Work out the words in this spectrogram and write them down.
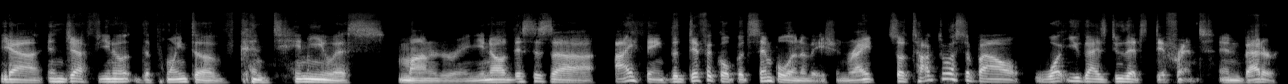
Yeah. And Jeff, you know, the point of continuous monitoring, you know, this is, uh, I think, the difficult but simple innovation, right? So, talk to us about what you guys do that's different and better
